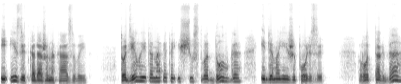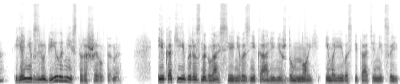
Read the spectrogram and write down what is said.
и изредка даже наказывает, то делает она это из чувства долга и для моей же пользы. Вот тогда я не взлюбила мистера Шелтона, и какие бы разногласия ни возникали между мной и моей воспитательницей,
